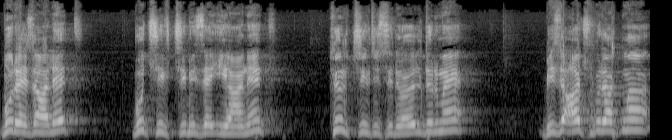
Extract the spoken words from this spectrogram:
Bu rezalet, bu çiftçimize ihanet, Türk çiftçisini öldürme, bizi aç bırakma,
